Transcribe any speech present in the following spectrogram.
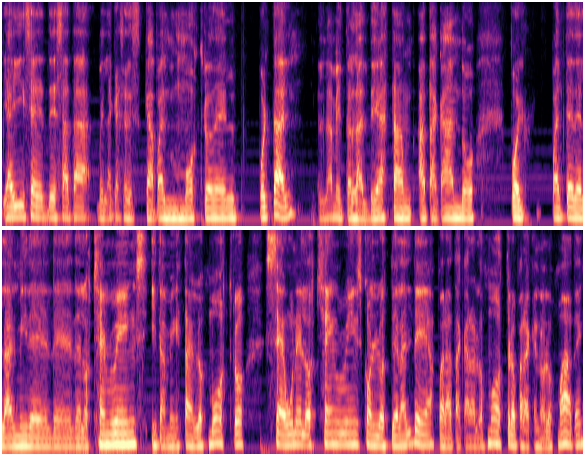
Y ahí se desata, ¿verdad? Que se escapa el monstruo del portal Mientras la aldea están atacando por parte del army de, los Ten Rings y también están los monstruos. Se unen los Ten Rings con los de la aldea para atacar a los monstruos, para que no los maten.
